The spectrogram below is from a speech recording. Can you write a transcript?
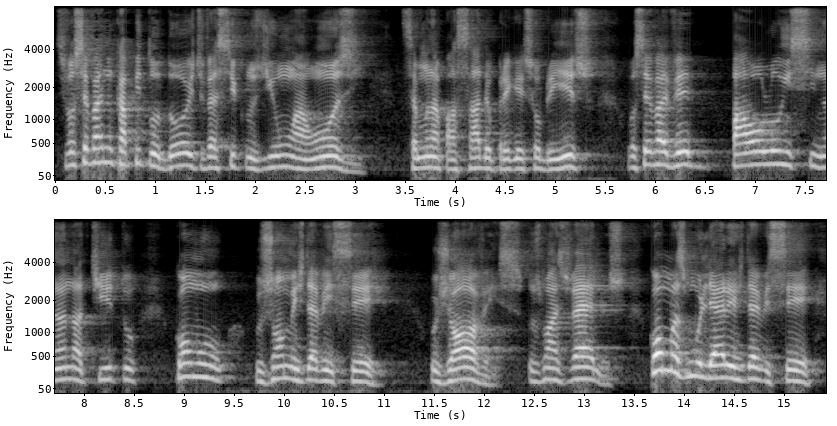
Se você vai no capítulo 2, de versículos de 1 a 11, semana passada eu preguei sobre isso, você vai ver Paulo ensinando a Tito como os homens devem ser, os jovens, os mais velhos, como as mulheres devem ser,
